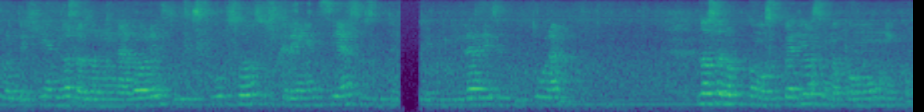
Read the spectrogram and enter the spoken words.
protegiendo a los dominadores, sus discursos, sus creencias, sus interpretaciones su cultura, no solo como superior, sino como único.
